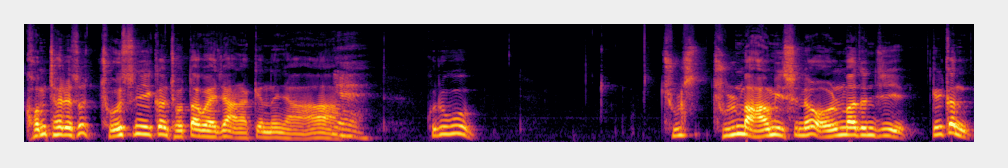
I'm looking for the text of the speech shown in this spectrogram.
검찰에서 줬으니까 줬다고 하지 않았겠느냐. 예. 그리고 줄, 줄 마음이 있으면 얼마든지 그러니까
